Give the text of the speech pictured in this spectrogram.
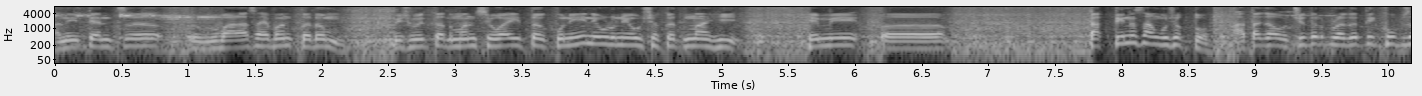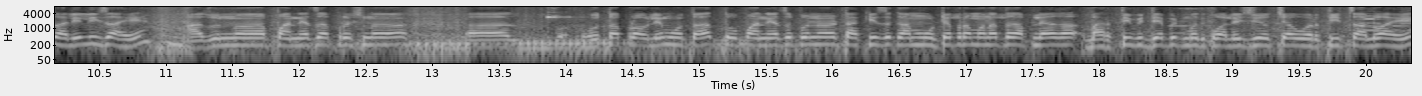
आणि त्यांचं बाळासाहेबां कदम विश्वजित कदमांशिवाय इथं कुणीही निवडून येऊ शकत नाही हे मी ताकदीनं सांगू शकतो. आता गावची तर प्रगती खूप झालेलीच आहे. अजून पाण्याचा प्रश्न होता प्रॉब्लेम होता. तो पाण्याचं पण टाकीचं काम मोठ्या प्रमाणात आपल्या भारतीय विद्यापीठमध्ये कॉलेजच्या वरती चालू आहे.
